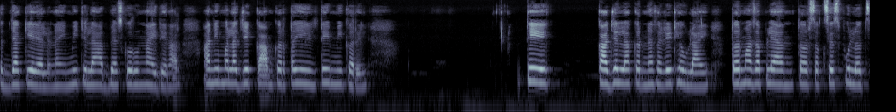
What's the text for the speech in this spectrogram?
सध्या केलेलं नाही. मी तिला अभ्यास करून नाही देणार आणि मला जे काम करता येईल ते मी करेल. ते काजलला करण्यासाठी ठेवलं आहे. तर माझा प्लॅन तर सक्सेसफुलच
